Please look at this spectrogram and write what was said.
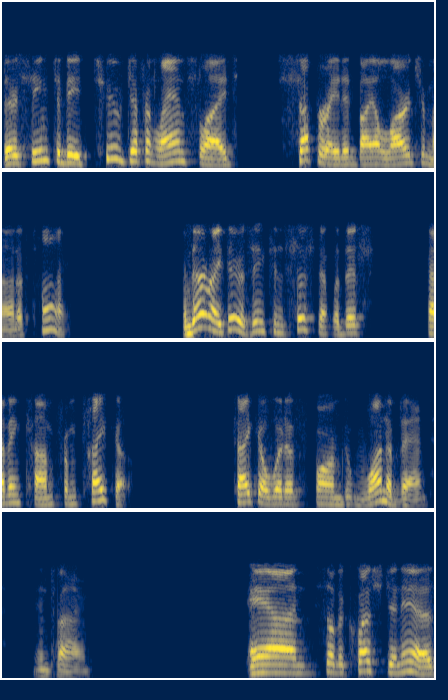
There seem to be two different landslides separated by a large amount of time. And that right there is inconsistent with this having come from Tycho. Tycho would have formed one event in time. And so the question is,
